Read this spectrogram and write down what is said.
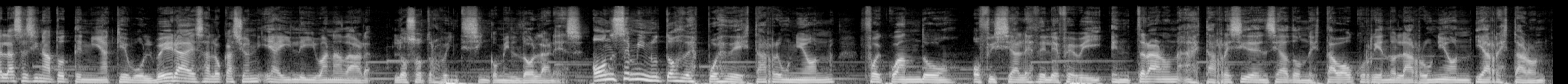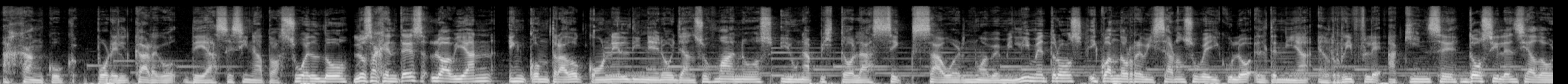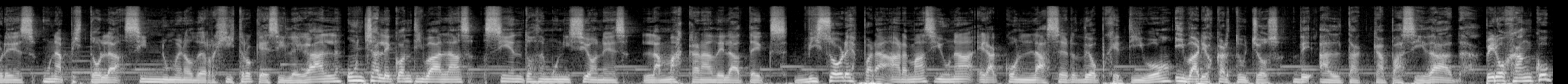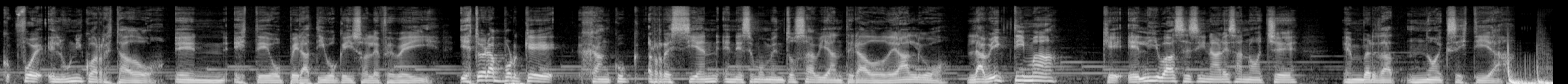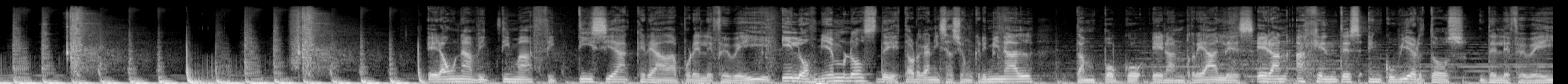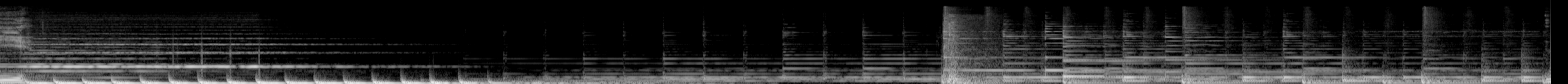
el asesinato tenía que volver a esa locación y ahí le iban a dar los otros 25 mil dólares. 11 minutos después de esta reunión, fue cuando oficiales del FBI entraron a esta residencia donde estaba ocurriendo la reunión y arrestaron a Hancock por el cargo de asesinato a sueldo. Los agentes lo habían encontrado con el dinero ya en sus manos y una pistola Sig Sauer 9 milímetros y cuando revisaron su vehículo él tenía el rifle A15, dos silenciadores, una pistola sin número de registro que es ilegal, un chaleco antibalas, cientos de municiones, la máscara de visores para armas y una era con láser de objetivo y varios cartuchos de alta capacidad. Pero Hancock fue el único arrestado en este operativo que hizo el FBI. Y esto era porque Hancock recién en ese momento se había enterado de algo. La víctima que él iba a asesinar esa noche en verdad no existía. Era una víctima ficticia creada por el FBI y los miembros de esta organización criminal tampoco eran reales, eran agentes encubiertos del FBI.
